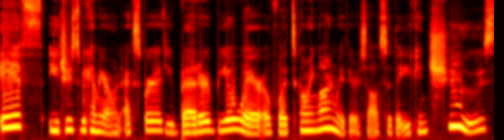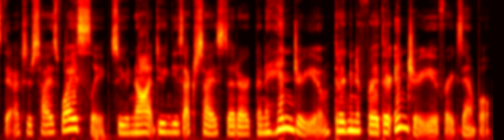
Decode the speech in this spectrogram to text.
If you choose to become your own expert, you better better be aware of what's going on with yourself so that you can choose the exercise wisely. So you're not doing these exercises that are going to hinder you, that are going to further injure you, for example.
